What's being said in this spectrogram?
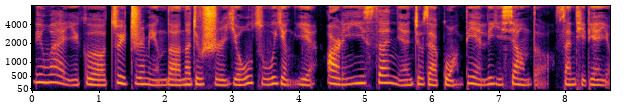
另外一个最知名的，那就是游族影业，二零一三年就在广电立项的《三体》电影，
